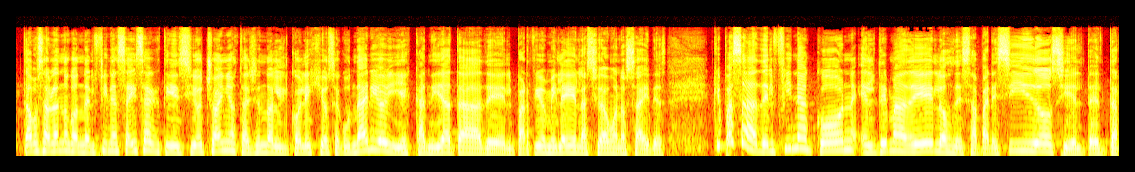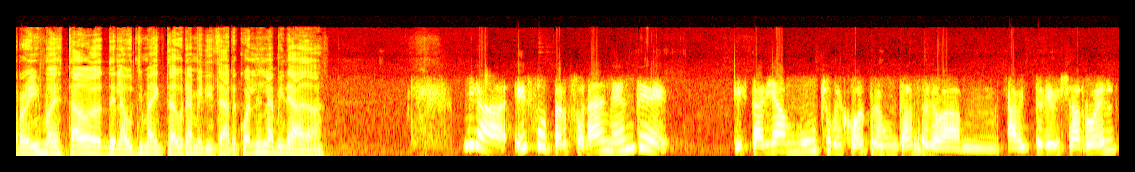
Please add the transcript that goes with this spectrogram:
Estamos hablando con Delfina Seiza, que tiene 18 años, está yendo al colegio secundario y es candidata del partido Milei en la ciudad de Buenos Aires. ¿Qué pasa, Delfina, con el tema de los desaparecidos y el terrorismo de Estado de la última dictadura militar? ¿Cuál es la mirada? Mira, eso personalmente estaría mucho mejor preguntárselo a, mm, a Victoria Villarruel,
